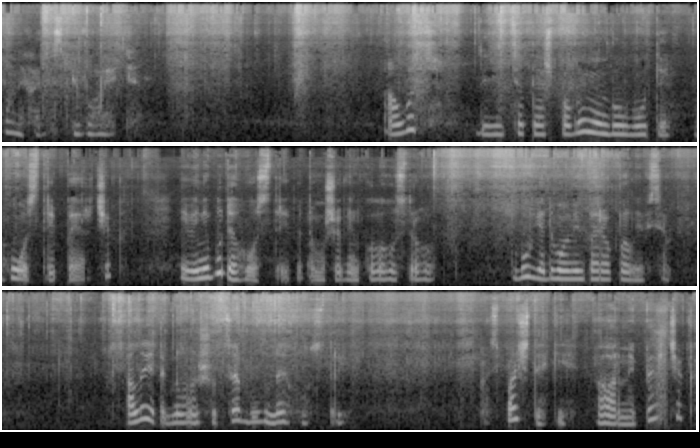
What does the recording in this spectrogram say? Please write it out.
Ще нехай доспівають. А ось, дивіться, теж повинен був бути гострий перчик. І він і буде гострий, тому що він коло гострого був, я думаю, він переопилився. Але я так думаю, що це був не гострий. Ось бачите, який гарний перчик.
